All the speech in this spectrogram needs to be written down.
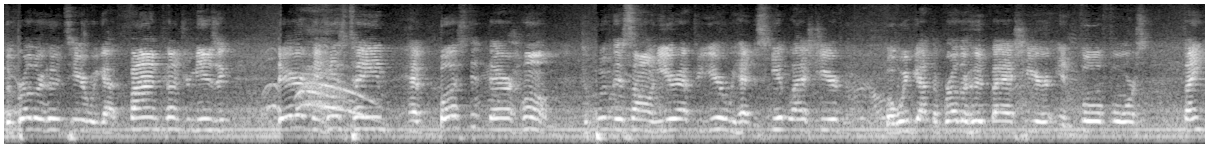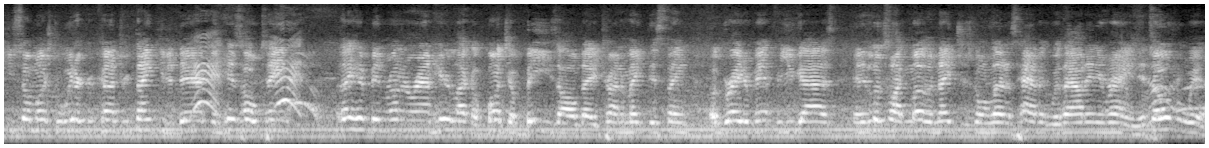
The Brotherhood's here. We got fine country music. Derek and his team have busted their hump to put this on year after year. We had to skip last year, but we've got the Brotherhood Bash here in full force. Thank you so much to Whitaker Country. Thank you to Derek and his whole team. They have been running around here like a bunch of bees all day trying to make this thing a great event for you guys. And it looks like Mother Nature's going to let us have it without any rain. It's over with.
